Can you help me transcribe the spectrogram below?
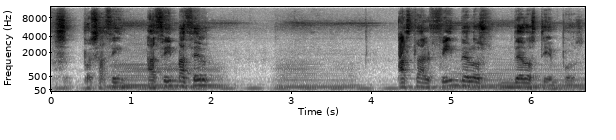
pues, pues, así, así va a ser hasta el fin de los de los tiempos.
